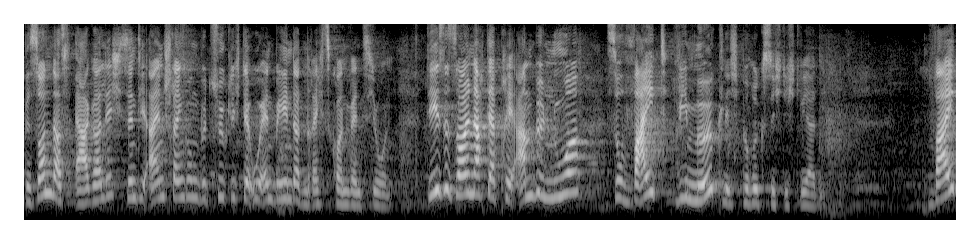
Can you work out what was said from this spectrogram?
Besonders ärgerlich sind die Einschränkungen bezüglich der UN-Behindertenrechtskonvention. Diese soll nach der Präambel nur so weit wie möglich berücksichtigt werden. Weit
